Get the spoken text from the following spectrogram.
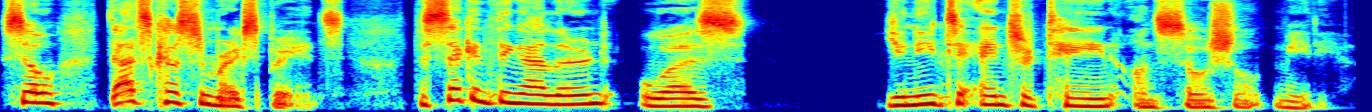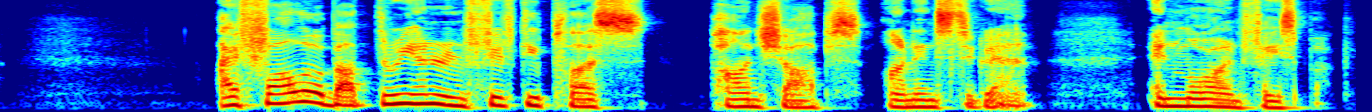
So that's customer experience. The second thing I learned was you need to entertain on social media. I follow about 350 plus pawn shops on Instagram and more on Facebook.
